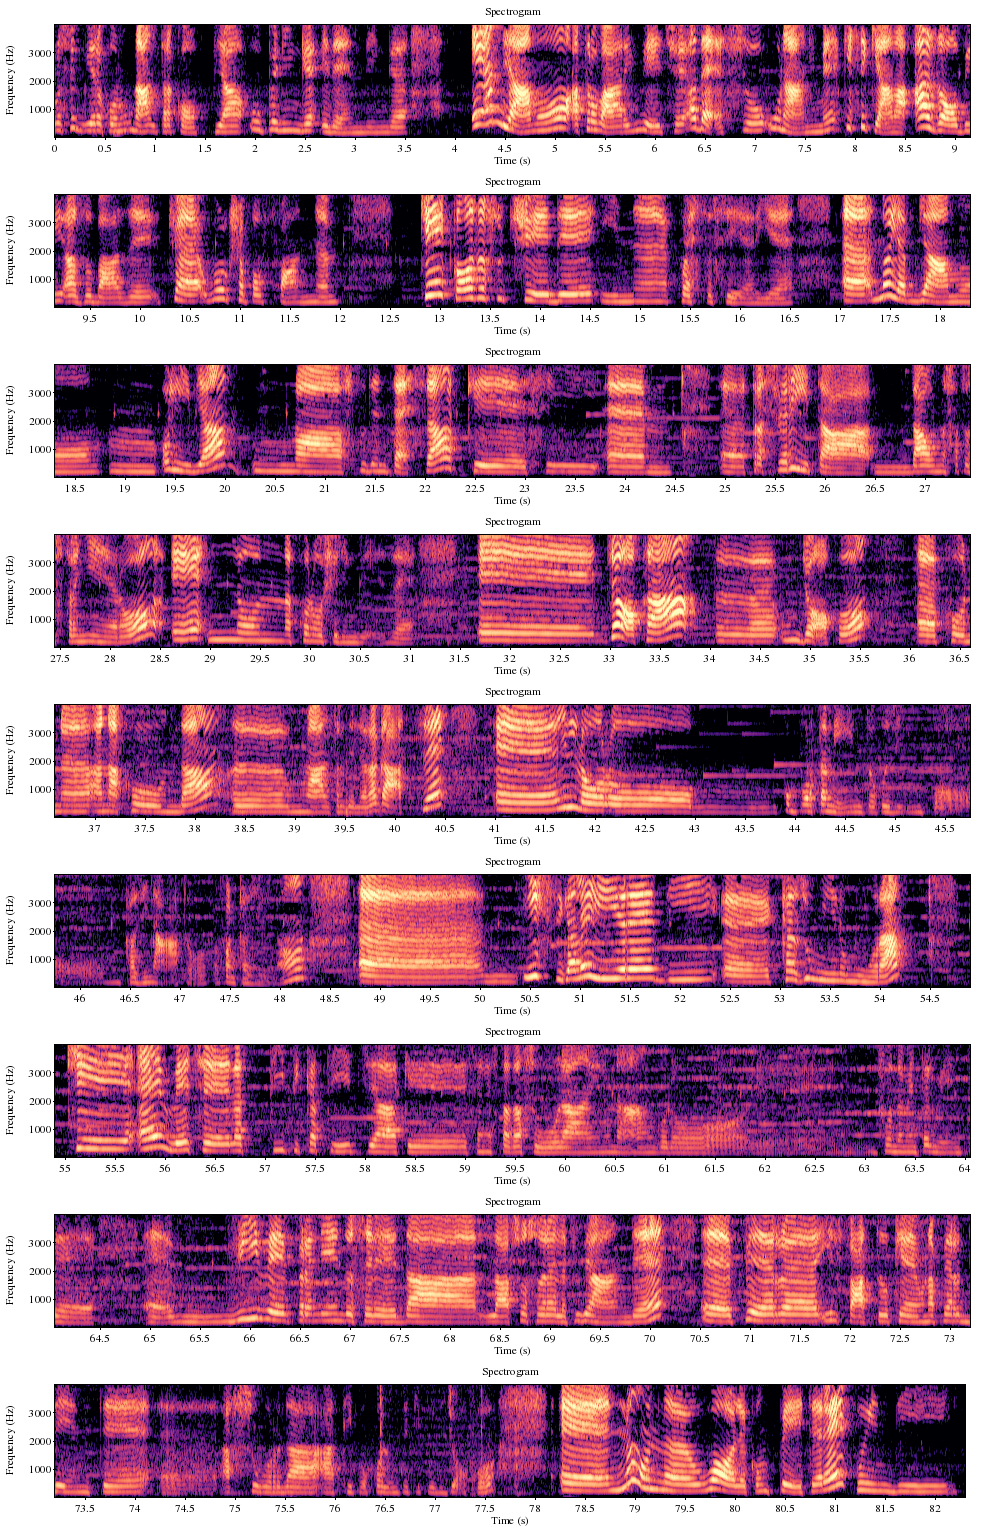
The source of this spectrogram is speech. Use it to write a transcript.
proseguire con un'altra coppia, opening ed ending. E andiamo a trovare invece adesso un anime che si chiama Asobi Asobase, cioè Workshop of Fun. Che cosa succede in questa serie? Eh, noi abbiamo mm, Olivia, una studentessa che si è eh, trasferita da uno stato straniero e non conosce l'inglese. E gioca eh, un gioco eh, con Anaconda, eh, un'altra delle ragazze, e il loro comportamento così un po' incasinato, fa un casino, eh, istiga le ire di eh, Kazumi Nomura, che è invece la tipica tizia che se ne sta da sola in un angolo e fondamentalmente eh, vive prendendosele dalla sua sorella più grande eh, per eh, il fatto che è una perdente eh, assurda a tipo qualunque tipo di gioco. Eh, non vuole competere, quindi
